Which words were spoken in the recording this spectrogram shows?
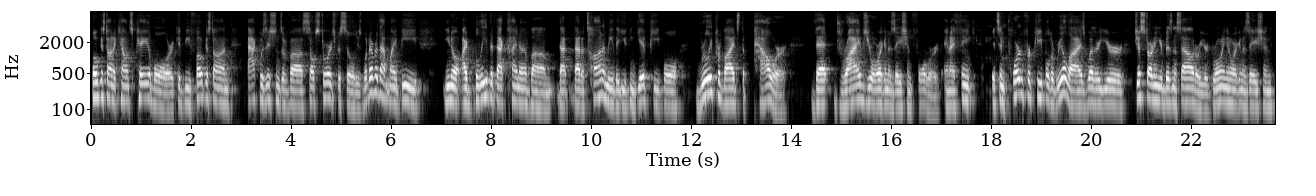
focused on accounts payable, or it could be focused on acquisitions of uh, self storage facilities, whatever that might be. You know, I believe that that kind of um, that that autonomy that you can give people really provides the power that drives your organization forward. And I think it's important for people to realize whether you're just starting your business out or you're growing an organization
